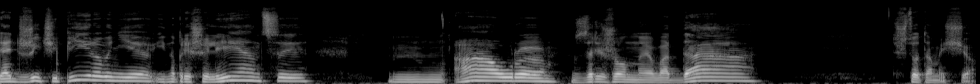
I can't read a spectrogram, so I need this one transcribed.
5G а, чипирование, инопришеленцы, аура, заряженная вода, что там еще?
